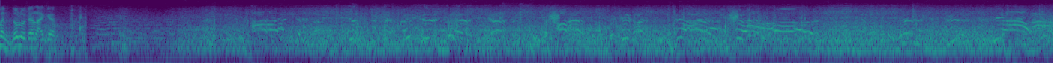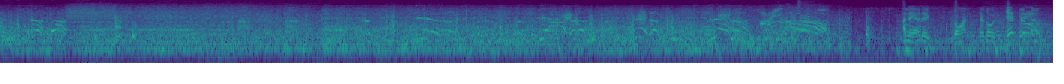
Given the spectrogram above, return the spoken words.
Mình, nó lùi trở lại kìa. Anh này ở đây, Còn anh theo tôi. Yes, sir.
